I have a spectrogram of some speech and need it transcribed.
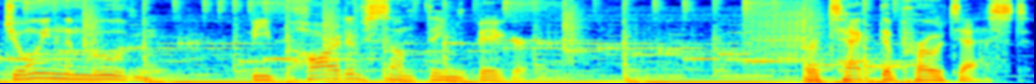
Join the movement. Be part of something bigger. Protect the protest.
